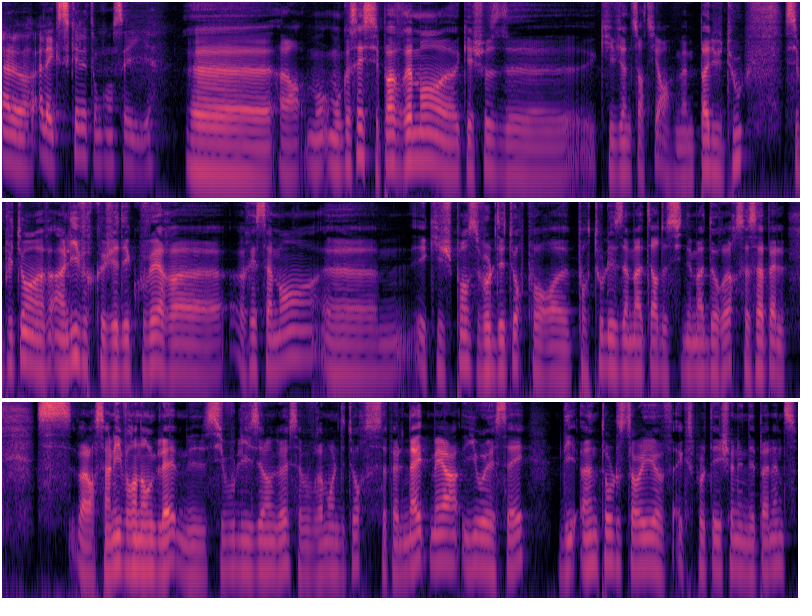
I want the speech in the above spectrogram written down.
Alors, Alex, quel est ton conseil? Euh, alors, mon, mon conseil, c'est pas vraiment euh, quelque chose de... qui vient de sortir, même pas du tout. C'est plutôt un, livre que j'ai découvert euh, récemment et qui, je pense, vaut le détour pour, pour tous les amateurs de cinéma d'horreur. Ça s'appelle. Alors, c'est un livre en anglais, mais si vous lisez l'anglais, ça vaut vraiment le détour. Ça s'appelle Nightmare USA The Untold Story of Exploitation Independence.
